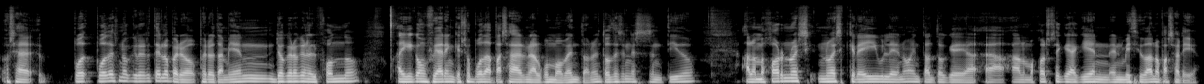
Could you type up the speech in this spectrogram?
o sea, puedes no creértelo, pero, pero también yo creo que en el fondo hay que confiar en que eso pueda pasar en algún momento, ¿no? Entonces, en ese sentido, a lo mejor no es, no es creíble, ¿no? En tanto que a, lo mejor sé que aquí en, mi ciudad no pasaría.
